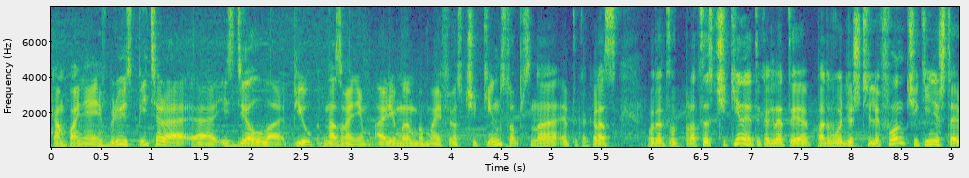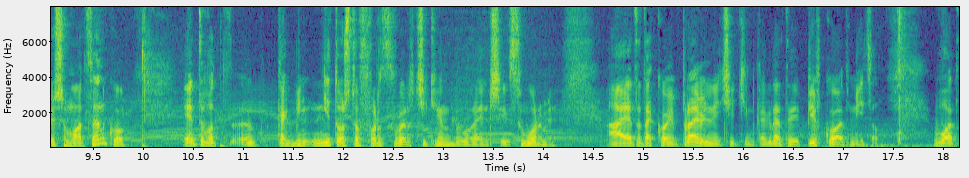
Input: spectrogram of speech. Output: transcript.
компания AF Brew из Питера э, и сделала пиво под названием I Remember My First Check-in. Собственно, это как раз вот этот вот процесс чекина, это когда ты подводишь телефон, чекинишь, ставишь ему оценку. Это вот э, как бы не то, что Foursquare чекин был раньше и Swarm, а это такой правильный чекин, когда ты пивко отметил. Вот,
